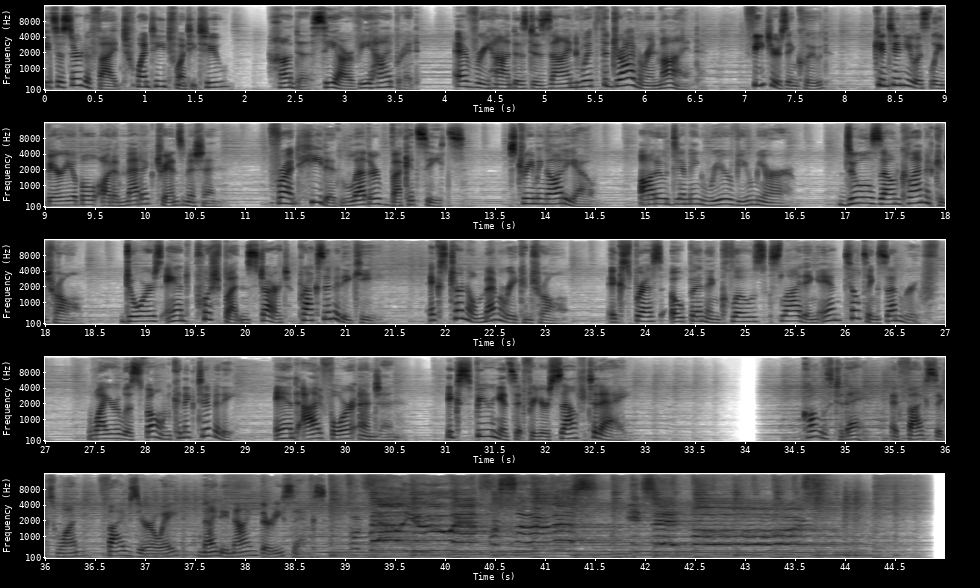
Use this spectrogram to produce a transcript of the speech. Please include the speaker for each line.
Speaker 1: It's a certified 2022 Honda CRV Hybrid. Every Honda is designed with the driver in mind. Features include continuously variable automatic transmission, front heated leather bucket seats, streaming audio, auto dimming rear view mirror, dual zone climate control, doors and push button start proximity key, external memory control, express open and close sliding and tilting sunroof, wireless phone connectivity, and i4 engine. Experience it for yourself today. Call us today at 561 508 9936.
